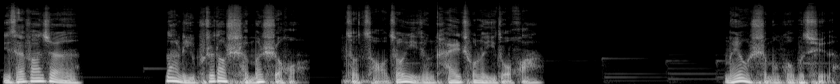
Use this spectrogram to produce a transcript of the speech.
你才发现，那里不知道什么时候就早就已经开出了一朵花。没有什么过不去的，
